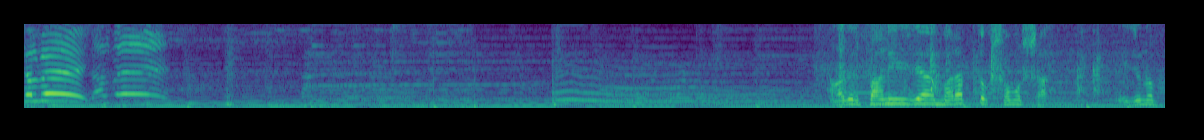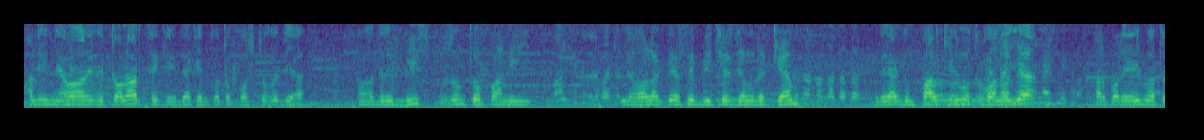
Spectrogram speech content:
চলবে। চলবে। আমাদের পানির যা মারাত্মক সমস্যা এই জন্য পানি নেওয়ার এই যে ট্রলার থেকে দেখেন কত কষ্ট করে যা আমাদের বিচ পর্যন্ত পানি নেওয়া লাগতেছে বিচের যে আমাদের ক্যাম্প এদের একদম পালকির মতো বানাইয়া তারপরে এই মাত্র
